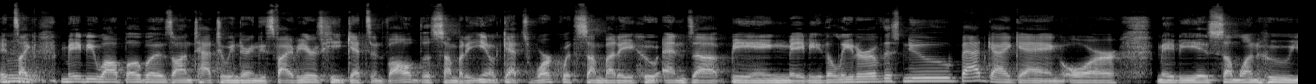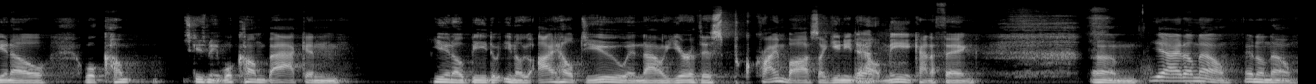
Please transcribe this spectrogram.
It's like hmm. maybe while Boba is on Tatooine during these 5 years, he gets involved with somebody, you know, gets work with somebody who ends up being maybe the leader of this new bad guy gang or maybe is someone who, you know, will come excuse me, will come back and you know, be, you know, I helped you and now you're this crime boss. Like you need to Yeah. help me kind of thing. Um, yeah, I don't know. I don't know.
